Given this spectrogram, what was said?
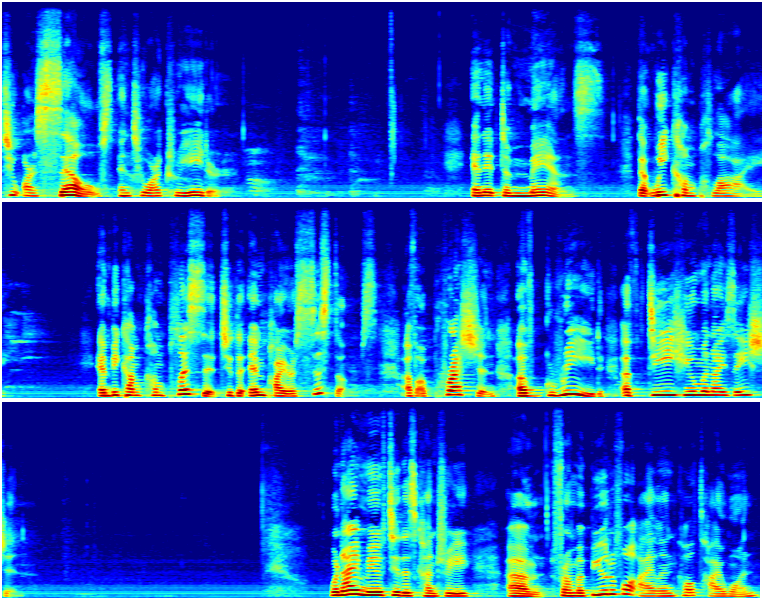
to ourselves, and to our Creator. And it demands that we comply and become complicit to the empire systems of oppression, of greed, of dehumanization. When I moved to this country um, from a beautiful island called Taiwan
